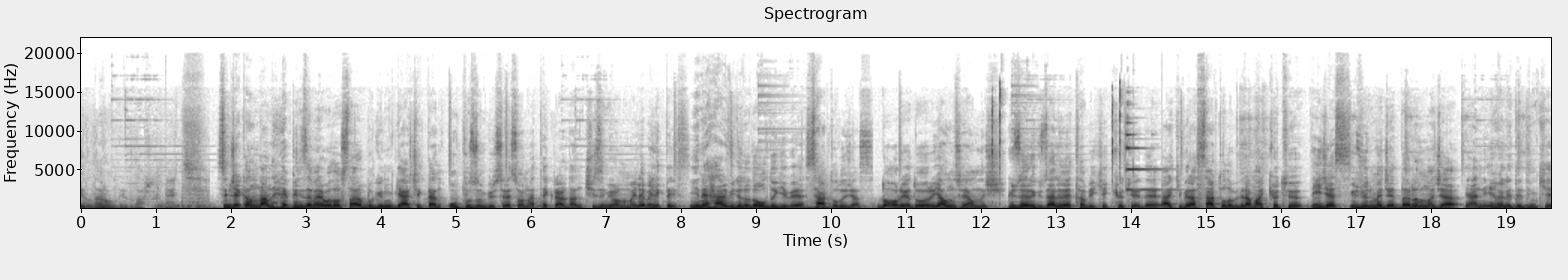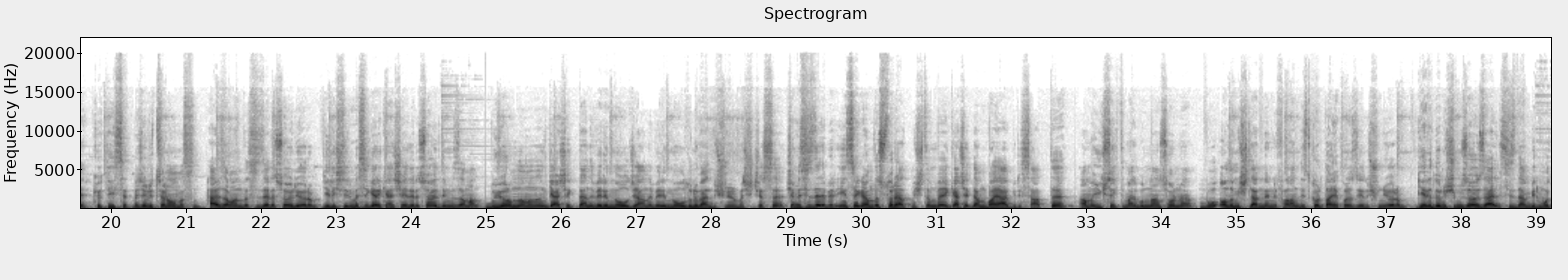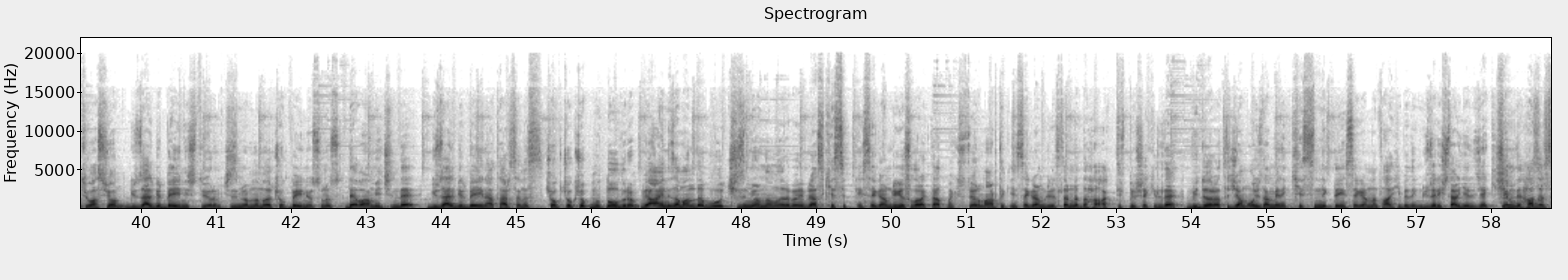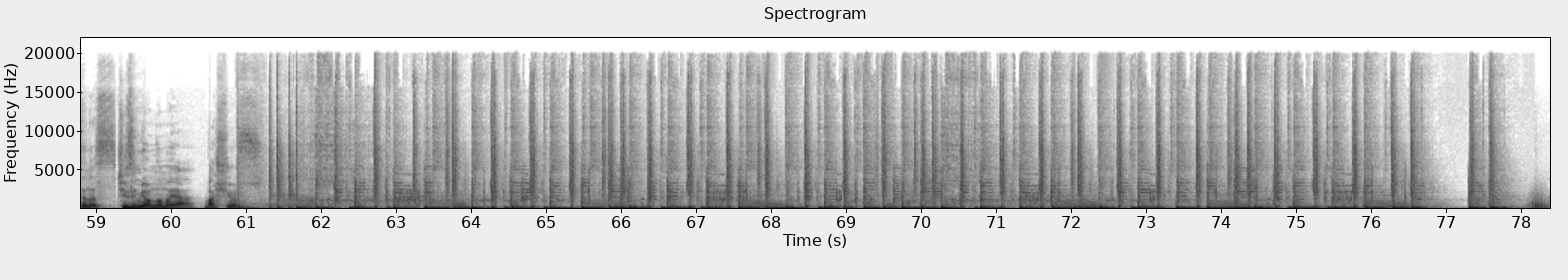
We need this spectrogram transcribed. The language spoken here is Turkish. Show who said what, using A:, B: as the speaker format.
A: Yıllar oldu yıllar. Evet. Simce kanalından hepinize merhaba dostlar. Bugün gerçekten upuzun bir süre sonra tekrardan çizim yorumlamayla birlikteyiz. Yine her videoda da olduğu gibi sert olacağız. Doğruya doğru, yanlışa yanlış, güzele güzel ve tabii ki kötüye de. Belki biraz sert olabilir ama kötü diyeceğiz. Üzülmece, darılmaca, yani niye öyle dedin ki? Kötü hissetmece lütfen olmasın. Her zaman da sizlere söylüyorum. Geliştirilmesi gereken şeyleri söylediğimiz zaman bu yorumlamanın gerçekten verimli olacağını, verimli olduğunu ben düşünüyorum açıkçası. Şimdi sizlere bir Instagram'da story atmıştım ve gerçekten bayağı birisi attı. Ama yüksek ihtimal bundan sonra bu alım işlemlerini falan Discord'dan yaparız diye düşünüyorum. Geri dönüşümüze özel sizden bir motivasyon, güzel bir beğeni istiyorum. Çizim yorumlamaları çok beğeniyorsunuz. Devamı için de güzel bir beğeni atarsanız çok çok çok mutlu olurum. Ve aynı zamanda bu çizim yorumlamaları böyle biraz kesip Instagram Reels olarak da atmak istiyorum. Artık Instagram Reels'larında daha aktif bir şekilde videolar atacağım. O yüzden beni kesinlikle Instagram'dan takip edin. Güzel işler gelecek. Şimdi hazırsanız çizim yorumlamaya başlıyoruz.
